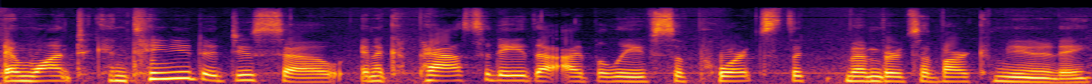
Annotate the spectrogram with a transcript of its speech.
and want to continue to do so in a capacity that I believe supports the members of our community.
